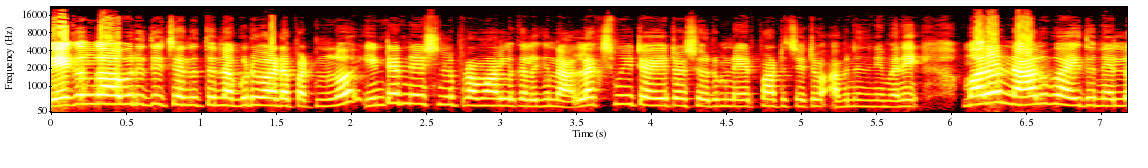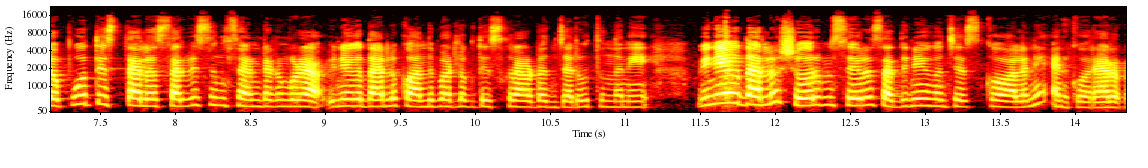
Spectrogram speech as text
వేగంగా అభివృద్ధి చెందుతున్న గుడివాడ పట్టణంలో ఇంటర్నేషనల్ ప్రమాణాలు కలిగిన లక్ష్మీ టయోటా షోరూమ్ ఏర్పాటు చేయడం అభినందనీయమని మరో నాలుగు ఐదు నెలల్లో పూర్తి స్థాయిలో సర్వీసింగ్ సెంటర్ కూడా వినియోగదారులకు అందుబాటులోకి తీసుకురావడం జరుగుతుందని వినియోగదారులు షోరూమ్ సేవలు సద్వినియోగం చేసుకోవాలని ఆయన కోరారు.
